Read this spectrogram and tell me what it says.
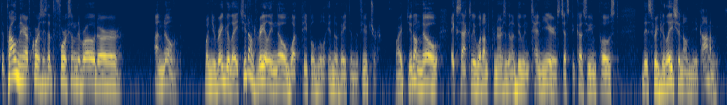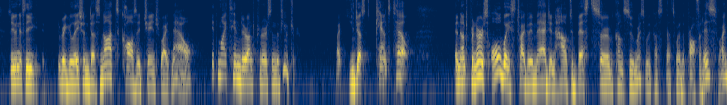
the problem here, of course, is that the forks on the road are unknown. When you regulate, you don't really know what people will innovate in the future right? You don't know exactly what entrepreneurs are going to do in 10 years just because you imposed this regulation on the economy. So even if the regulation does not cause a change right now, it might hinder entrepreneurs in the future, right? You just can't tell. And entrepreneurs always try to imagine how to best serve consumers because that's where the profit is, right?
